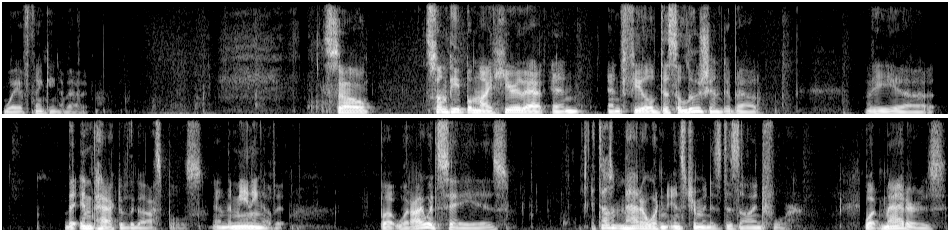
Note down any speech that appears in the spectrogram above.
way of thinking about it. So some people might hear that and, and feel disillusioned about the, uh, the impact of the Gospels and the meaning of it. But what I would say is it doesn't matter what an instrument is designed for. What matters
